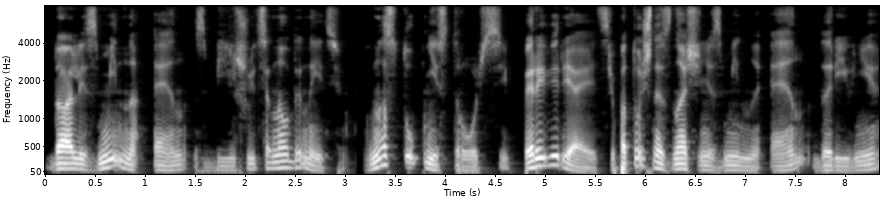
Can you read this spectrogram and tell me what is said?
Далі змінна n збільшується на одиницю. В наступній строчці перевіряється, чи поточне значення змінної n дорівнює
